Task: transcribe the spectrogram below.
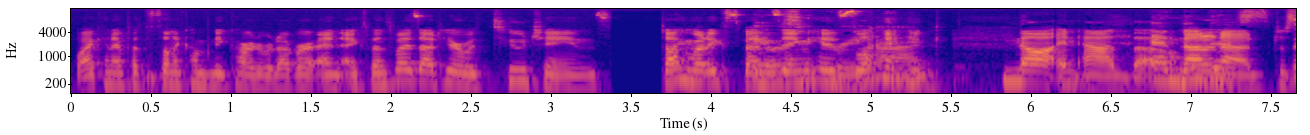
why can I put this on a company card or whatever? And Expensify's out here with 2 Chainz talking about expensing his like ad. Not an ad though. And- not an ad, just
